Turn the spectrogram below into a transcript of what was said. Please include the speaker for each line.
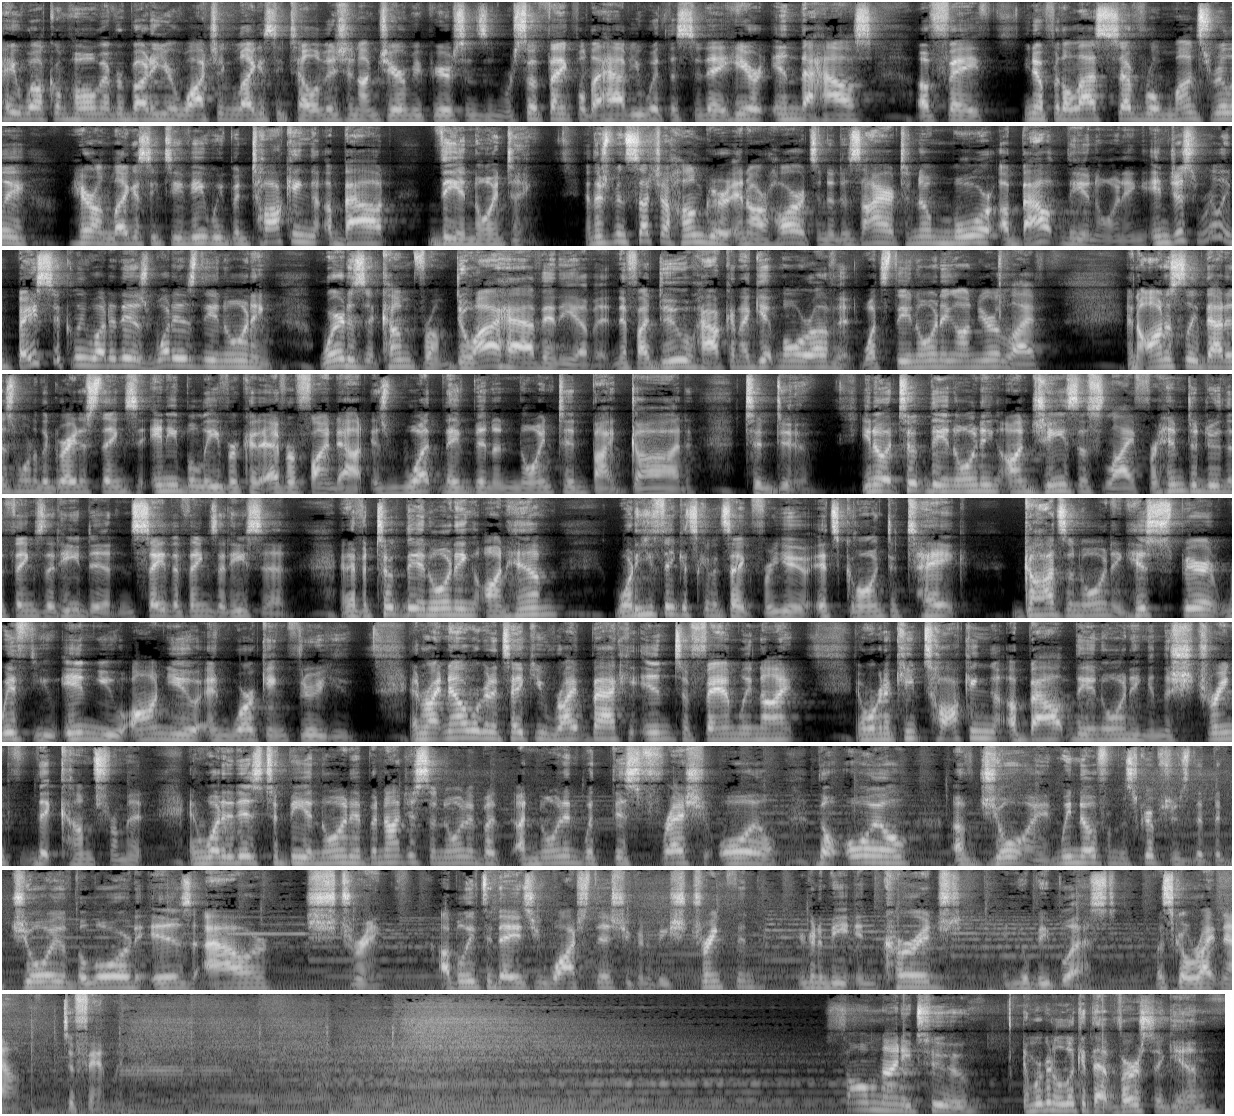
Speaker 1: Hey, welcome home, everybody. You're watching Legacy Television. I'm Jeremy Pearsons, and we're so thankful to have you with us today here in the house of faith. You know, for the last several months, really, here on Legacy TV, we've been talking about the anointing. And there's been such a hunger in our hearts and a desire to know more about the anointing and just really basically what it is. What is the anointing? Where does it come from? Do I have any of it? And if I do, how can I get more of it? What's the anointing on your life? And honestly, that is one of the greatest things any believer could ever find out is what they've been anointed by God to do. You know, it took the anointing on Jesus' life for him to do the things that he did and say the things that he said. And if it took the anointing on him, what do you think it's going to take for you? It's going to take God's anointing, His Spirit with you, in you, on you, and working through you. And right now, we're going to take you right back into family night. And we're going to keep talking about the anointing and the strength that comes from it and what it is to be anointed, but not just anointed, but anointed with this fresh oil, the oil of joy. And we know from the scriptures that the joy of the Lord is our strength. I believe today, as you watch this, you're going to be strengthened, you're going to be encouraged, and you'll be blessed. Let's go right now to Family Night. Psalm 92 and we're going to look at that verse again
